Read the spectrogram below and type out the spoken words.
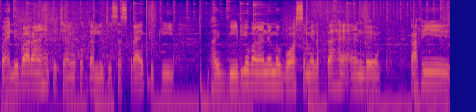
पहली बार आए हैं तो चैनल को कर लीजिए सब्सक्राइब क्योंकि भाई वीडियो बनाने में बहुत समय लगता है एंड काफ़ी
